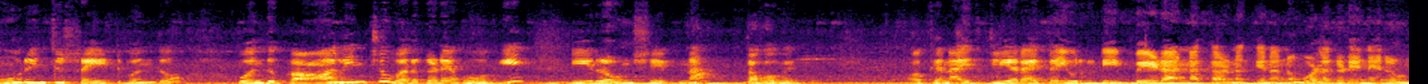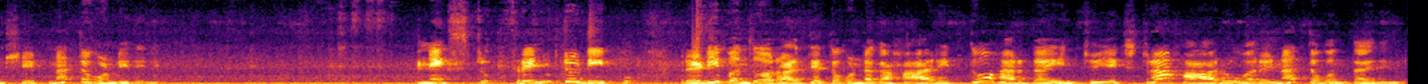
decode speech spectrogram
ಮೂರು ಇಂಚು ಸ್ಟ್ರೈಟ್ ಬಂದು, ಒಂದು ಕಾಲು ಇಂಚು ಹೊರಗಡೆ ಹೋಗಿ ಈ ರೌಂಡ್ ಶೇಪ್ನ ತಗೋಬೇಕು. ಓಕೆನಾ? ಇದು ಕ್ಲಿಯರ್ ಆಯಿತಾ? ಇವ್ರಿಗೆ ಡೀಪ್ ಬೇಡ ಅನ್ನೋ ಕಾರಣಕ್ಕೆ ನಾನು ಒಳಗಡೆನೆ ರೌಂಡ್ ಶೇಪ್ನ ತಗೊಂಡಿದ್ದೀನಿ. ನೆಕ್ಸ್ಟ್ ಫ್ರಂಟ್ ಡೀಪು ರೆಡಿ ಬಂದು ಅವ್ರ ಅಳತೆ ತಗೊಂಡಾಗ ಹಾರಿತ್ತು, ಅರ್ಧ ಇಂಚು ಎಕ್ಸ್ಟ್ರಾ ಆರೂವರೆನ ತೊಗೊತಾ ಇದ್ದೀನಿ.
